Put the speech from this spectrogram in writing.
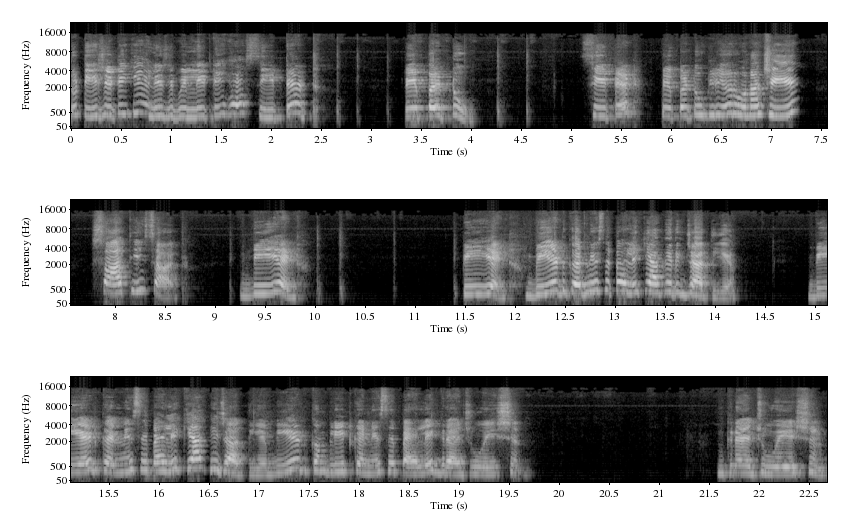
तो टीजीटी की एलिजिबिलिटी है CTET paper two CTET paper two clear होना चाहिए। साथ ही साथ बीएड बीएड बीएड करने से पहले क्या करी जाती है? बीएड करने से पहले क्या की जाती है? बीएड कंप्लीट करने से पहले graduation graduation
